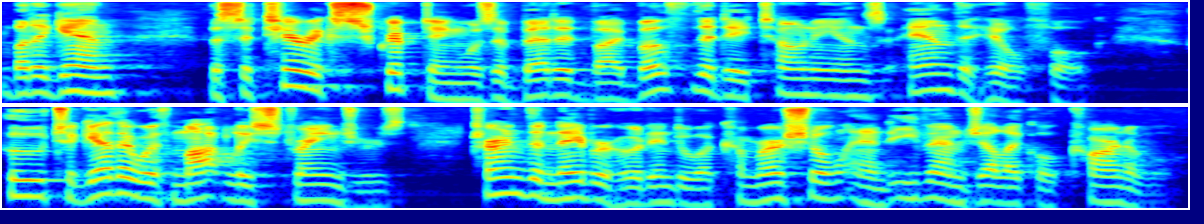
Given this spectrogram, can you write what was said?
But again, the satiric scripting was abetted by both the Daytonians and the hill folk, who, together with motley strangers, turned the neighborhood into a commercial and evangelical carnival.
